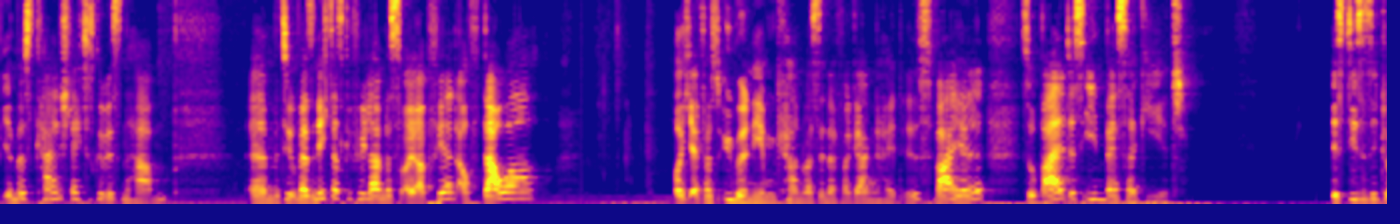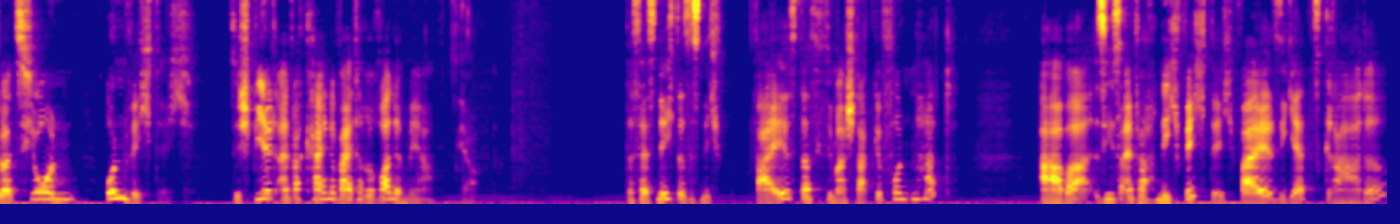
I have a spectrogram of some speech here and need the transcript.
ihr müsst kein schlechtes Gewissen haben, ähm, beziehungsweise nicht das Gefühl haben, dass euer Pferd auf Dauer euch etwas übel nehmen kann, was in der Vergangenheit ist, weil sobald es ihm besser geht, ist diese Situation unwichtig. Sie spielt einfach keine weitere Rolle mehr. Ja. Das heißt nicht, dass es nicht weiß, dass sie mal stattgefunden hat, aber sie ist einfach nicht wichtig, weil sie jetzt gerade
